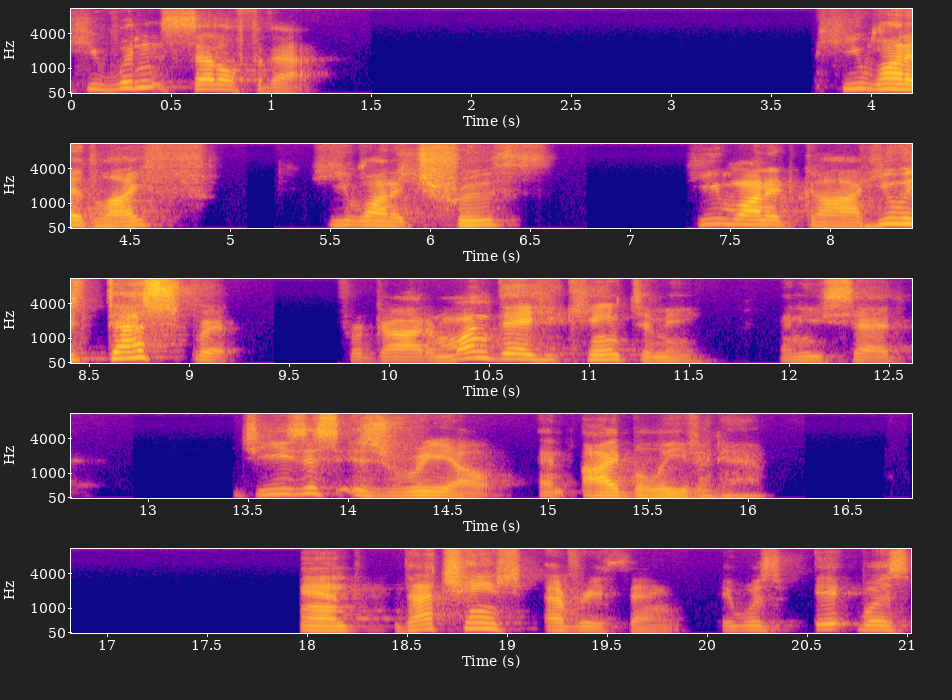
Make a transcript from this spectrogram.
He wouldn't settle for that. He wanted life, he wanted truth, he wanted God. He was desperate for God. And one day he came to me and he said, Jesus is real and I believe in him. And that changed everything. It was, it was,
